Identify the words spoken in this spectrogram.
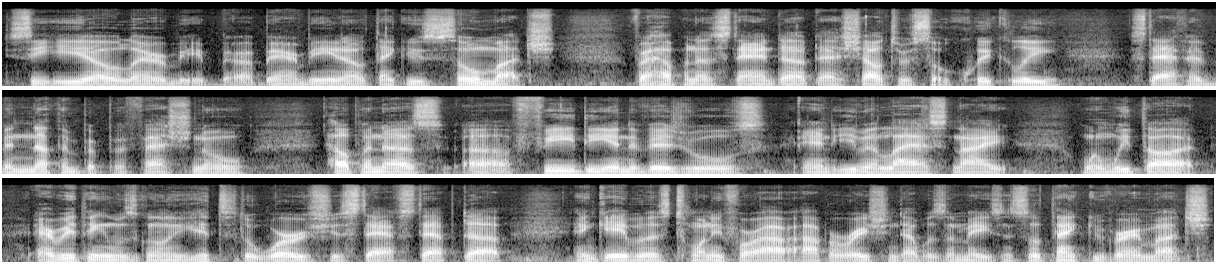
CEO Larry uh, Barabino, thank you so much for helping us stand up that shelter so quickly. Staff have been nothing but professional, helping us uh, feed the individuals. And even last night, when we thought everything was going to get to the worst, your staff stepped up and gave us 24-hour operation. That was amazing. So thank you very much.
